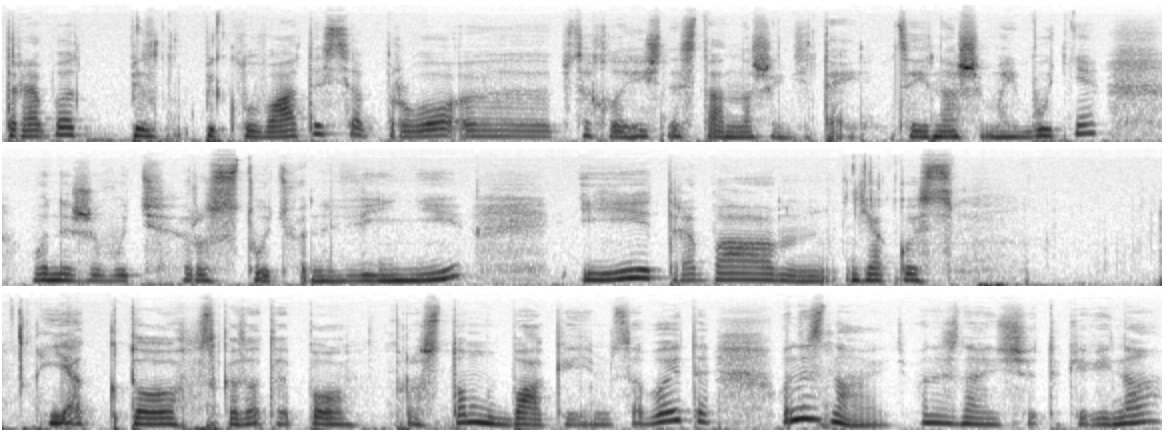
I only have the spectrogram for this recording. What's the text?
треба піклуватися про е, психологічний стан наших дітей. Це і наше майбутнє. Вони живуть, ростуть, вони в війні, і треба якось. Як то сказати по-простому баки їм забити, вони знають. Вони знають, що таке війна,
